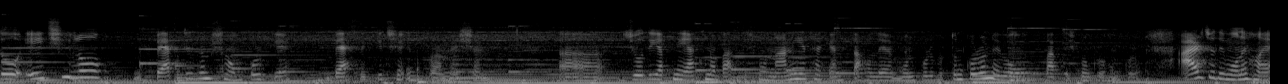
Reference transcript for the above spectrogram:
তো এই ছিল ব্যাপটিজম সম্পর্কে বেসিক কিছু ইনফরমেশন যদি আপনি এখনও বাপতিস্ম না নিয়ে থাকেন, তাহলে মন পরিবর্তন করুন এবং বাপতিস্ম গ্রহণ করুন। আর যদি মনে হয়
